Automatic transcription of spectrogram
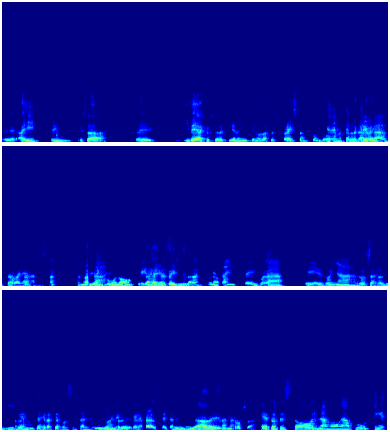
Eh, ahí en esa eh, idea que ustedes tienen y que nos las expresan cuando Queremos nos escriben. a vayan Ah. a Ah, bien, cómo no, que están ahí en Facebook. Live, ¿verdad? Está en Facebook la eh, doña Rosa Rodríguez, muchas gracias por sus saludos y bendiciones para usted también. Felicidades, doña Rosa. El profesor Ramón Abud eh,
